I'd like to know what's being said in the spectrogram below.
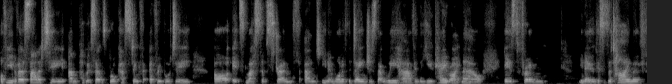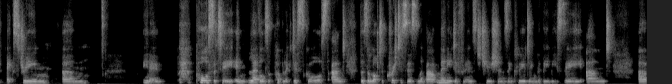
of universality and public service broadcasting for everybody are its massive strength and you know one of the dangers that we have in the UK right now is from you know this is a time of extreme um, you know, paucity in levels of public discourse and there's a lot of criticism about many different institutions including the BBC and uh,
